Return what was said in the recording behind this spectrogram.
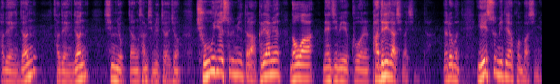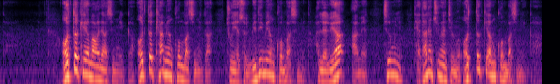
사도행전, 사도행전 16장 31절이죠. 주 예수를 믿으라. 그래야면 너와 내 집이 구원을 받으리라 하신 것입니다. 여러분, 예수 믿어야 구원받습니다. 어떻게 해야 망하냐십니까? 어떻게 하면 구원받습니까? 주 예수를 믿으면 구원받습니다. 할렐루야, 아멘. 질문이 대단한 중요한 질문. 어떻게 하면 구원받습니까?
